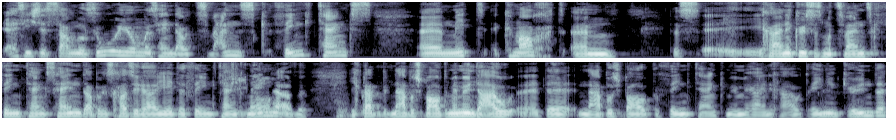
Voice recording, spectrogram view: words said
es ist ein Sammelsurium, es haben auch 20 Thinktanks äh, mitgemacht. Ähm, das, äh, ich habe nicht gewusst, dass wir 20 Thinktanks haben, aber es kann sich auch jeder Thinktank ja. nennen. Also, ich glaube, Nebelspalter, wir müssen auch äh, den Nebelspalter Thinktank müssen wir eigentlich auch dringend gründen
